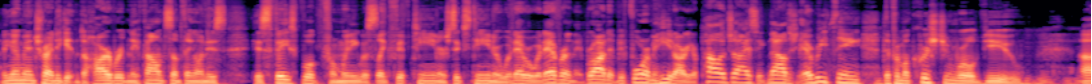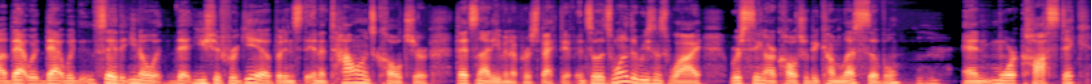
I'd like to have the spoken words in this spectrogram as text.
a young man trying to get into Harvard, and they found something on his his Facebook from when he was like 15 or 16 or whatever, whatever, and they brought it before him, and he had already apologized, acknowledged everything that from a Christian worldview Mm-hmm, uh, that would that would say that you know that you should forgive, but in, in a tolerance culture, that's not even a perspective. And so, that's one of the reasons why we're seeing our culture become less civil Mm-hmm. And more caustic,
